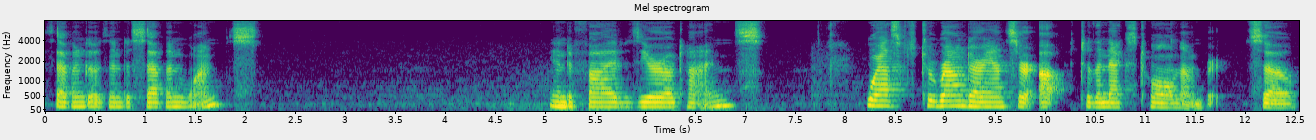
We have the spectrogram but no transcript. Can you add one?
7 goes into 7 once. Into 5 zero times. We're asked to round our answer up to the next whole number. So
